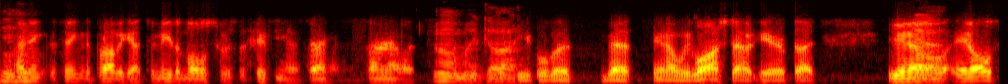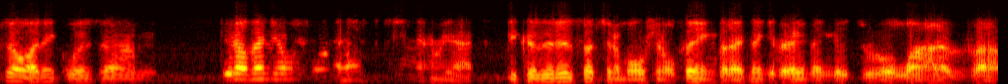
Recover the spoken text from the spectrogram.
Mm-hmm. I think the thing that probably got to me the most was the 15 seconds of silence. Oh my God! People that that you know we lost out here, but you know yeah. it also I think was um, you know then you always want to have the team react because it is such an emotional thing. But I think if anything, they drew a lot of uh,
